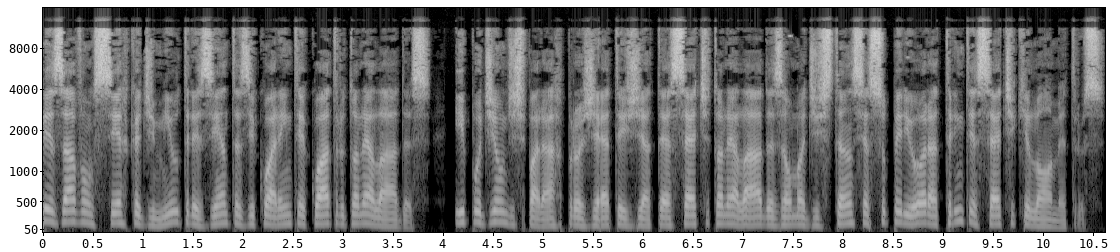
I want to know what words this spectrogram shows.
pesavam cerca de 1.344 toneladas, e podiam disparar projéteis de até 7 toneladas a uma distância superior a 37 quilômetros.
